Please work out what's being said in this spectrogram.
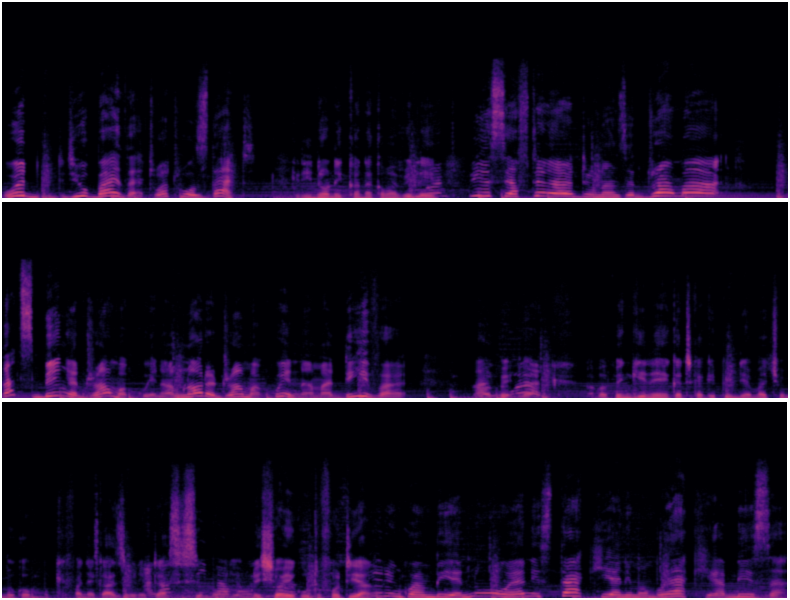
Where did you buy that? What was that? Lakini inaonekana kama vile that? Unaanza drama. That's being a drama queen. I'm not a drama queen. I'm a diva. Labda pengine katika kipindi ambacho mmekuwa mkifanya kazi kwenye taasisi moja mlishawahi kutofautiana? Nikwambie no yani staki yani mambo yake kabisa.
